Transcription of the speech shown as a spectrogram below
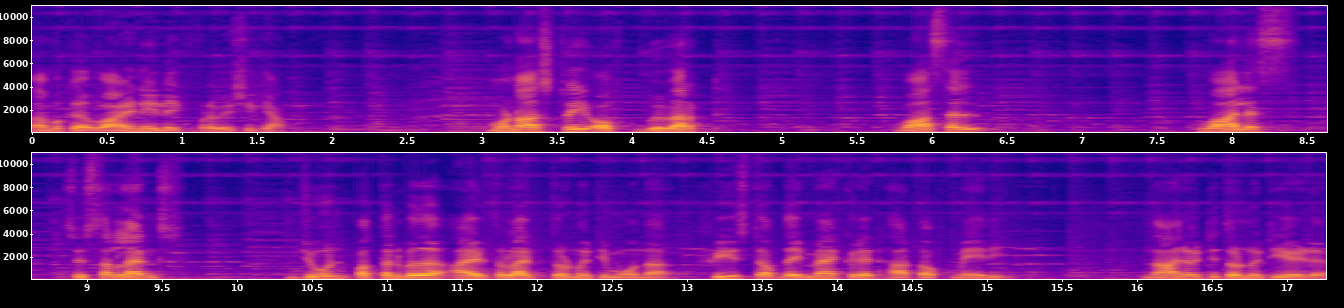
നമുക്ക് വായനയിലേക്ക് പ്രവേശിക്കാം. മൊണാസ്ട്രി ഓഫ് ബിവർട്ട് വാസൽ വാലസ് സ്വിറ്റ്സർലാൻഡ് ജൂൺ പത്തൊൻപത് ആയിരത്തി തൊള്ളായിരത്തി തൊണ്ണൂറ്റി മൂന്ന് feast of the immaculate heart of Mary നാനൂറ്റി തൊണ്ണൂറ്റിയേഴ്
